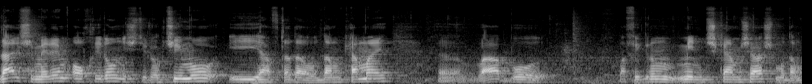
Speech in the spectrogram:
дальше мерем охирон иштирокчии мо и ҳафтада одам камай ва бо ба фикрам минутиш кам мешава шумодам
